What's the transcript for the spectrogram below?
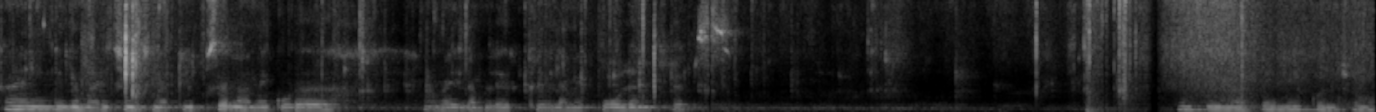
அண்ட் இந்த மாதிரி சின்ன சின்ன கிளிப்ஸ் எல்லாமே கூட அவைலபிள் இருக்குது எல்லாமே போலன் கிளிப்ஸ் எல்லாத்தையுமே கொஞ்சம்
